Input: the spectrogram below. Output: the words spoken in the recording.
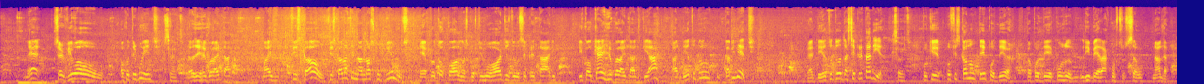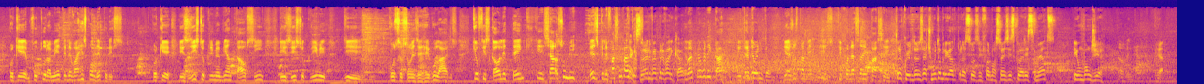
né, serviu ao, ao contribuinte certo. das irregularidades. Mas fiscal, fiscal nós, nós cumprimos é, protocolo, nós cumprimos ordens do secretário e qualquer irregularidade que há, há dentro do gabinete, é dentro do, da secretaria. Certo. Porque o fiscal não tem poder para poder liberar a construção, nada, porque futuramente ele vai responder por isso. Porque existe o crime ambiental, sim, existe o crime de construções irregulares, que o fiscal ele tem que, que se assumir. Desde que ele faça, ele vai. É, que senão ele vai prevaricar. Ele vai prevaricar, entendeu? Tranquilo, então. E é justamente isso. Ficou nessa impasse aí. Tranquilo, Donizete, muito obrigado pelas suas informações e esclarecimentos e um bom dia. Obrigado.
